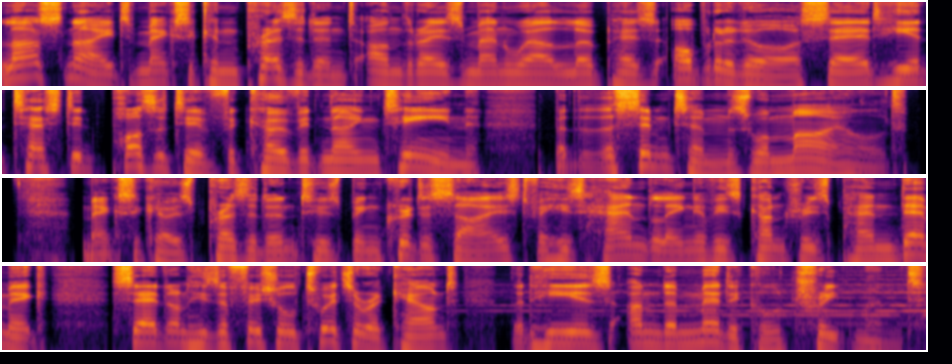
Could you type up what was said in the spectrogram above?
Last night, Mexican President Andres Manuel Lopez Obrador said he had tested positive for COVID 19, but that the symptoms were mild. Mexico's president, who's been criticized for his handling of his country's pandemic, said on his official Twitter account that he is under medical treatment.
